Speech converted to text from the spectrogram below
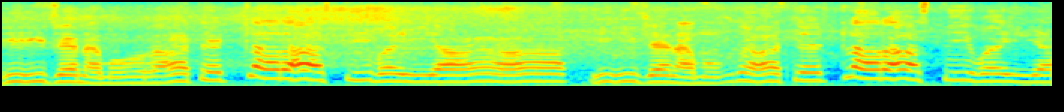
ఈ జనము రాతెట్ల రాస్తివయ్యా. ఈ జనము రాతెట్ల రాస్తివయ్యా.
